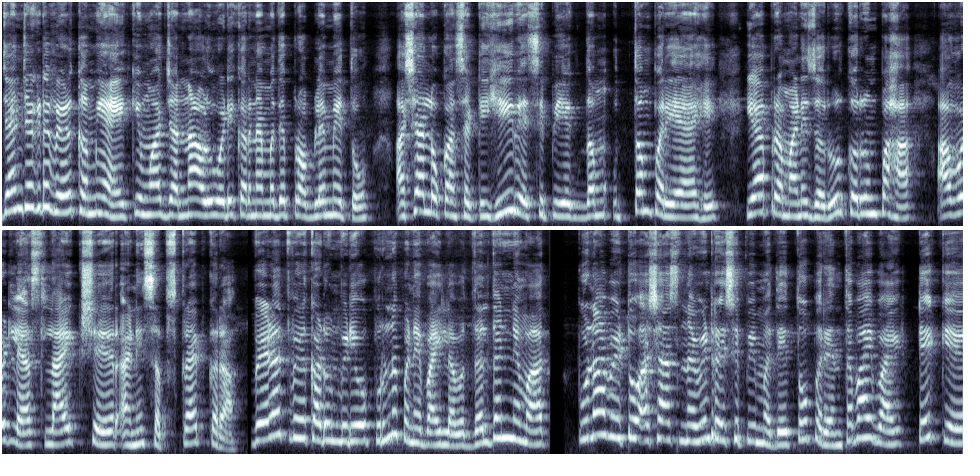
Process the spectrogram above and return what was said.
ज्यांच्याकडे वेळ कमी आहे किंवा ज्यांना अळूवडी करण्यामध्ये प्रॉब्लेम येतो अशा लोकांसाठी ही रेसिपी एकदम उत्तम पर्याय आहे. याप्रमाणे जरूर करून पहा. आवडल्यास लाईक शेअर आणि सबस्क्राईब करा. वेळात वेळ काढून व्हिडिओ पूर्णपणे पाहिल्याबद्दल धन्यवाद. पुन्हा भेटू अशाच नवीन रेसिपीमध्ये तोपर्यंत बाय बाय टेक केअर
